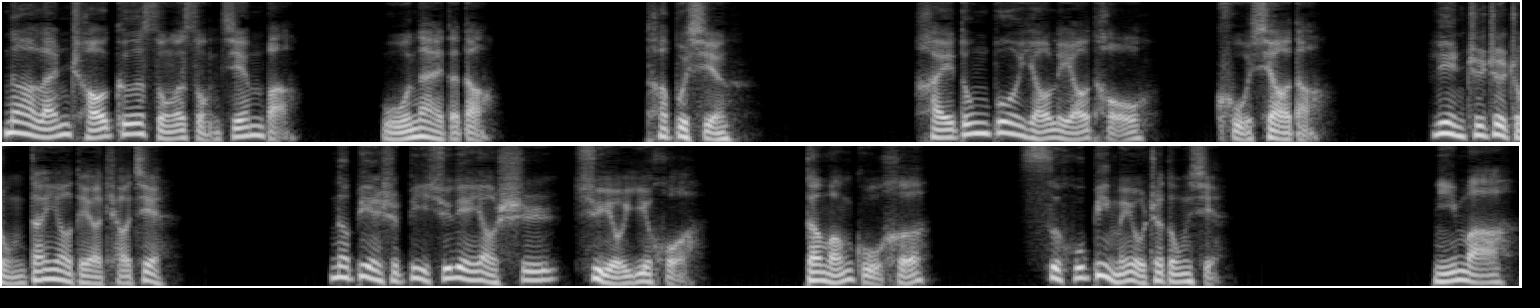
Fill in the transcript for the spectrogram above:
纳兰朝歌耸了耸肩膀，无奈的道：“他不行。”海东波摇了摇头，苦笑道：“炼制这种丹药的要条件，那便是必须炼药师具有异火。丹王古河似乎并没有这东西。”尼玛！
